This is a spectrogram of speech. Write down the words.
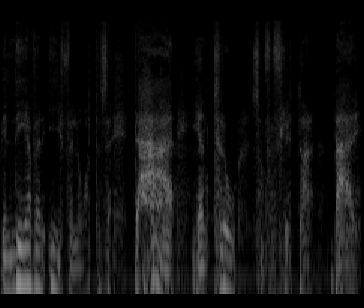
Vi lever i förlåtelse. Det här är en tro som förflyttar berg.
